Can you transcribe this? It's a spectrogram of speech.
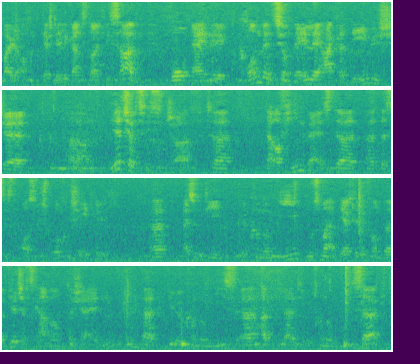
mal an der Stelle ganz deutlich sagen, wo eine konventionelle akademische Wirtschaftswissenschaft darauf hinweist, das ist ausgesprochen schädlich. Also die Ökonomie muss man an der Stelle von der Wirtschaftskammer unterscheiden. Die Ökonomie, die Ökonomie sagt,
